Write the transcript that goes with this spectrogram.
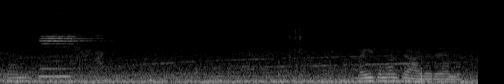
फ़ोन भाई तुम्हारा चार्जर है हमें।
